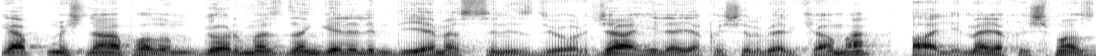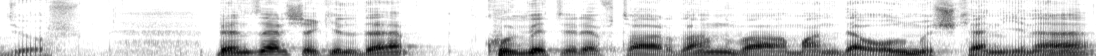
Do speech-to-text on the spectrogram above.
yapmış ne yapalım görmezden gelelim diyemezsiniz diyor. Cahile yakışır belki ama alime yakışmaz diyor. Benzer şekilde kuvveti reftardan ve amande olmuşken yine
